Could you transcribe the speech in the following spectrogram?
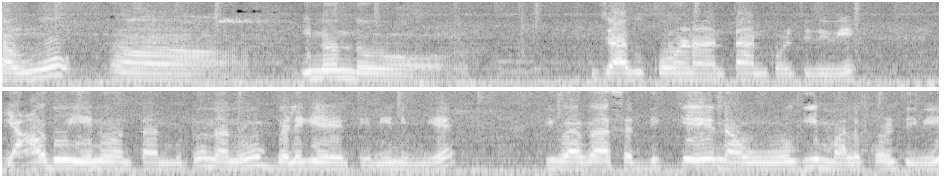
ನಾವು ಇನ್ನೊಂದು ಜಾಗಕ್ಕೆ ಹೋಗೋಣ ಅಂತ ಅಂದ್ಕೊಳ್ತಿದ್ದೀವಿ ಯಾವುದು ಏನು ಅಂತ ಅಂದ್ಬಿಟ್ಟು ನಾನು ಬೆಳಗ್ಗೆ ಹೇಳ್ತೀನಿ ನಿಮಗೆ. ಇವಾಗ ಸದ್ಯಕ್ಕೆ ನಾವು ಹೋಗಿ ಮಲ್ಕೊಳ್ತೀವಿ.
